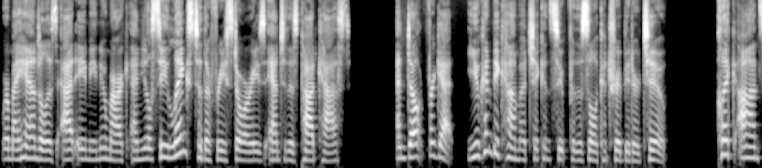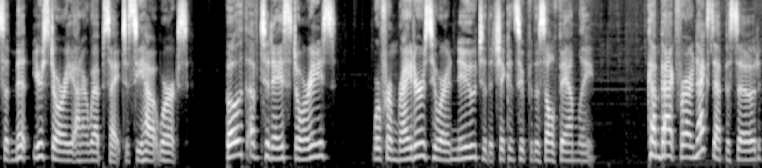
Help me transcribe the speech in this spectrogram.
where my handle is at Amy Newmark, and you'll see links to the free stories and to this podcast. And don't forget, you can become a Chicken Soup for the Soul contributor too. Click on Submit Your Story on our website to see how it works. Both of today's stories were from writers who are new to the Chicken Soup for the Soul family. Come back for our next episode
